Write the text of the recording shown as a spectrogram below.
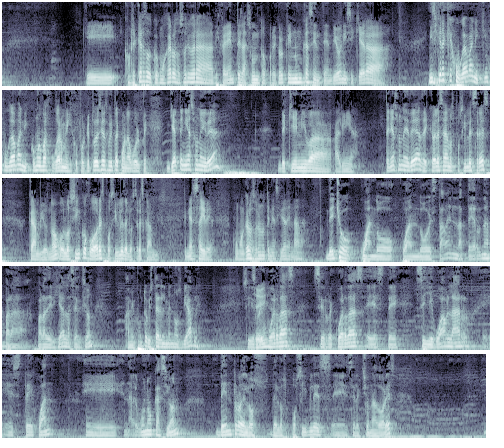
Que con Ricardo, con Carlos Osorio era diferente el asunto, porque creo que nunca se entendió ni siquiera ni siquiera qué jugaba, ni quién jugaba, ni cómo iba a jugar México. Porque tú decías ahorita con la Volpe, ya tenías una idea de quién iba a alinear. Tenías una idea de cuáles eran los posibles tres cambios, ¿no? O los cinco jugadores posibles de los tres cambios. Tenías esa idea. Con Juan Carlos Osorio no tenías idea de nada. De hecho, cuando, cuando estaba en la terna para, para dirigir a la selección, a mi punto de vista era el menos viable. Si Sí. recuerdas, si recuerdas, este, se llegó a hablar, este, Juan, eh, en alguna ocasión, dentro de los, de los posibles eh, seleccionadores,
